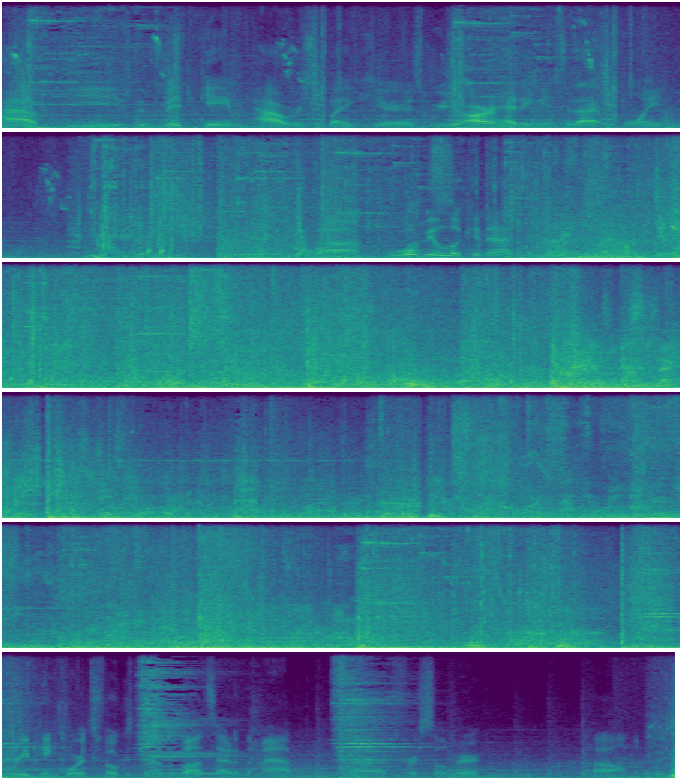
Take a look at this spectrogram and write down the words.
Have the the mid game power spike here as we are heading into that point. Um, We'll be looking at some nice combinations. This is actually a huge space. We'll open up the map and we'll have four maps They're moving now. Um, Three pink wards focused around the bot side of the map uh, for silver. Uh, on the blue side.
